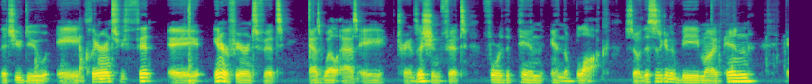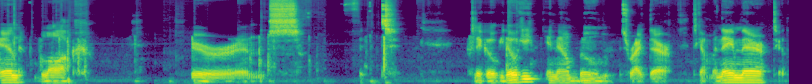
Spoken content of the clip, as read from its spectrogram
that you do a clearance fit a interference fit as well as a transition fit for the pin and the block. So this is going to be my pin and block interference fit. Click okie dokie, and now boom, it's right there. It's got my name there, it's got the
